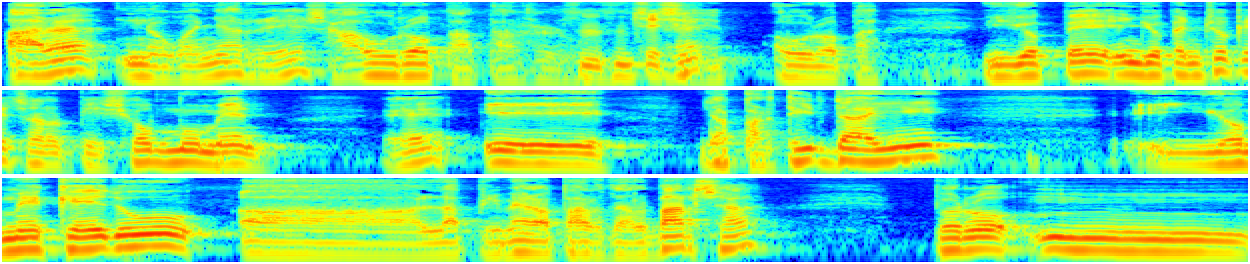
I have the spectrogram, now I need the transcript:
Ara no guanya res, a Europa parlo. Mhm, sí, sí. Eh? A Europa. I jo, pe jo penso que és el pitjor moment. Eh? I, I a partir d'ahir jo me quedo a la primera part del Barça, però mm,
